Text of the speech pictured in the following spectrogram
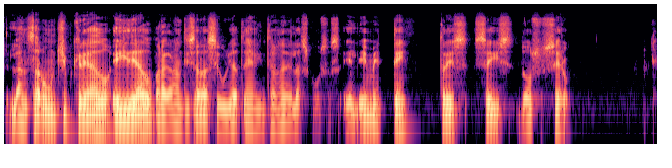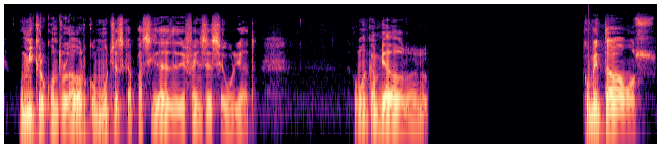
lanzaron un chip creado e ideado para garantizar la seguridad en el Internet de las Cosas, el MT3620, un microcontrolador con muchas capacidades de defensa y seguridad. ¿Cómo han cambiado Comentábamos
